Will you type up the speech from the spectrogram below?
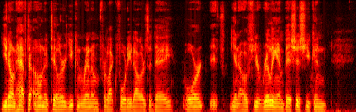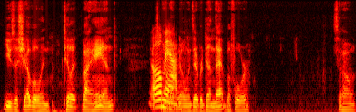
you don't have to own a tiller. You can rent them for like forty dollars a day, or if you know if you're really ambitious, you can use a shovel and till it by hand. Oh Not like man. no one's ever done that before. So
